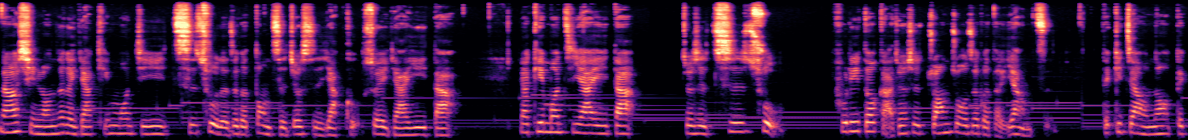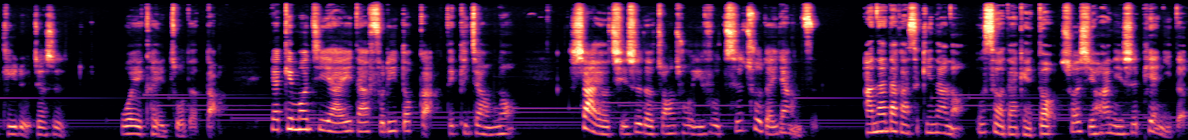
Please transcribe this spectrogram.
那要形容这个焼きもち吃醋的这个动词就是焼く，所以焼いた。焼きもち焼いた就是吃醋。弗里多嘎就是装作这个的样子，deki jao no deki 就是我也可以做得到。yakimoji a ida 弗里多嘎 deki jao no 煞有其事的装出一副吃醋的样子。anada ga suki nano uso da kedo 说喜欢你是骗你的。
